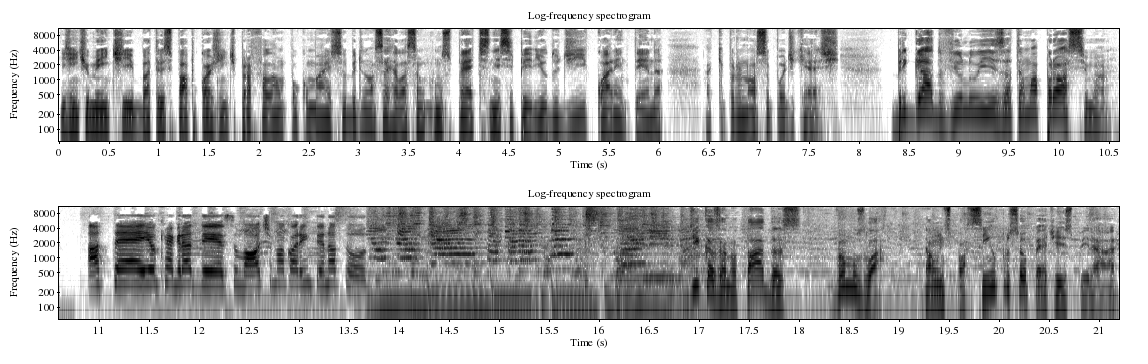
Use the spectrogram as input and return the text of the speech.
E gentilmente bateu esse papo com a gente para falar um pouco mais sobre nossa relação com os pets nesse período de quarentena aqui para o nosso podcast. Obrigado, viu, Luiz? Até uma próxima! Até, eu que agradeço. Uma ótima quarentena a todos. Dicas anotadas? Vamos lá. Dá um espacinho para o seu pet respirar,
